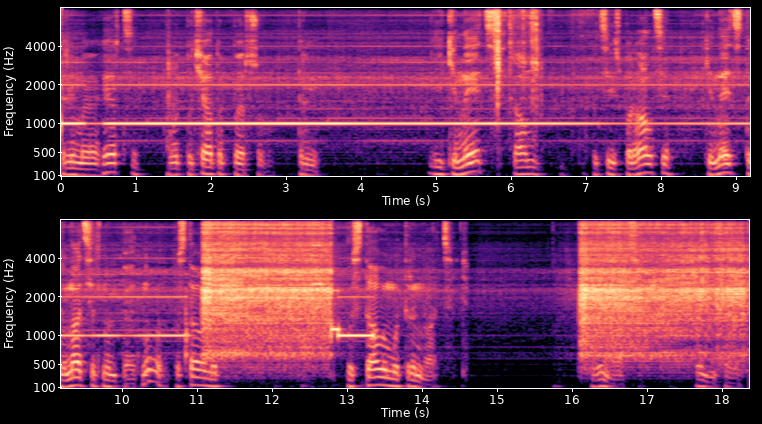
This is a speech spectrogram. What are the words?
Три МГц. От початок першого. 3. І кінець там по цій шпаргалці кінець 13.05. Ну, поставимо, поставимо 13. 13. Поїхали.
